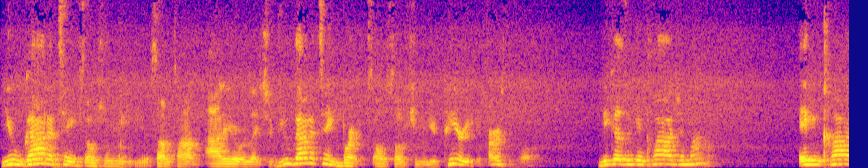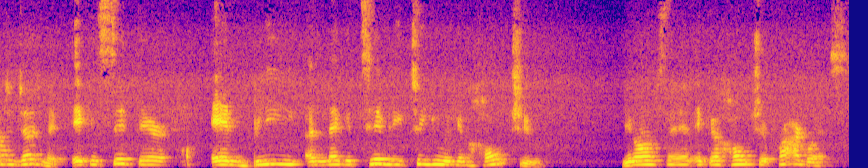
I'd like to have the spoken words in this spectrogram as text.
you gotta take social media sometimes out of your relationship. You gotta take breaks on social media, period, first of all. Because it can cloud your mind. It can cloud your judgment. It can sit there and be a negativity to you. It can halt you. You know what I'm saying? It can halt your progress.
